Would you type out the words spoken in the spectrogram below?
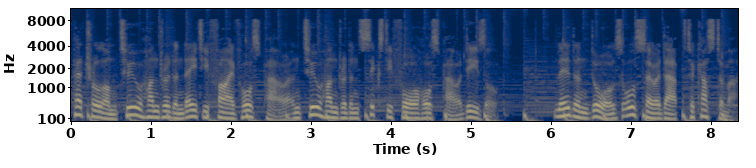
Petrol on 285 horsepower and 264 horsepower diesel. Lid and doors also adapt to customer.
